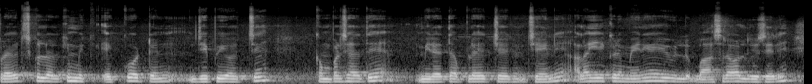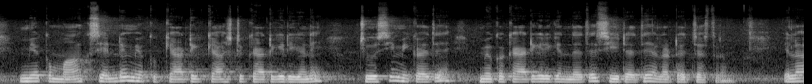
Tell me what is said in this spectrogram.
ప్రైవేట్ స్కూళ్ళకి మీకు ఎక్కువ టెన్ జీపీ వచ్చి కంపల్సరీ అయితే మీరైతే అప్లై చేయండి. అలాగే ఇక్కడ మెయిన్గా వీళ్ళు బాసరా వాళ్ళు చూసేది మీ యొక్క మార్క్స్ ఏంటి మీ యొక్క కేటగి క్యాస్ట్ కేటగిరీ కానీ చూసి మీకు అయితే మీ యొక్క కేటగిరీ కింద అయితే సీట్ అయితే అలర్ట్ చేస్తారు. ఇలా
